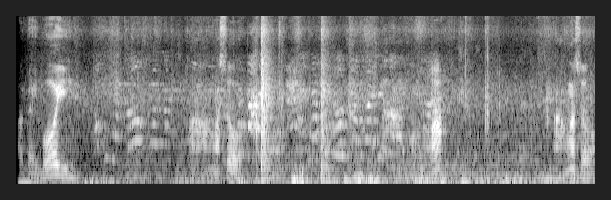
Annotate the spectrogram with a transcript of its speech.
Bagay boy. Angas oh ha angas oh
